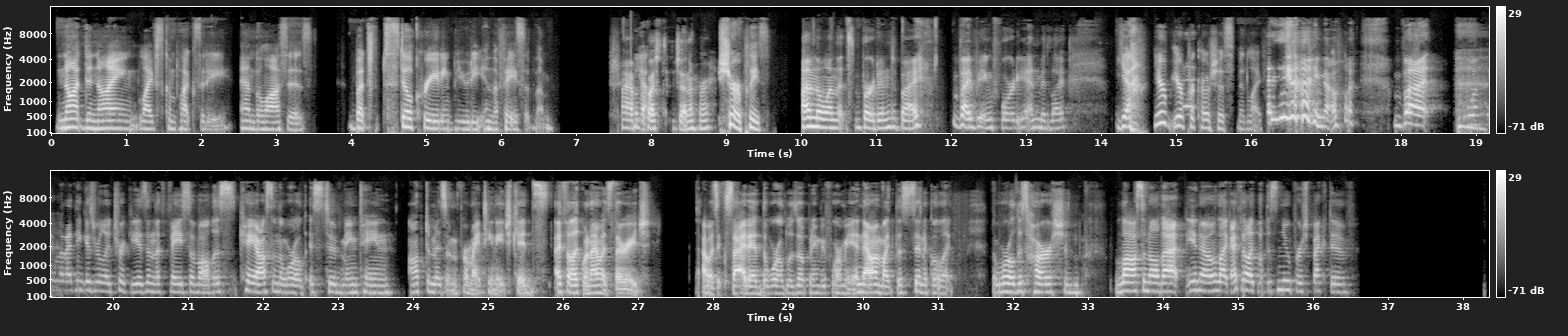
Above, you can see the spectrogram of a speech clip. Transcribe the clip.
Not denying life's complexity and the losses, but still creating beauty in the face of them. I have a Yeah. question, Jennifer. Sure, please. I'm the one that's burdened by by being 40 and midlife. Yeah, you're you're precocious midlife. Yeah, I know. But one thing that I think is really tricky is in the face of all this chaos in the world is to maintain optimism for my teenage kids. I feel like when I was their age, I was excited, the world was opening before me, and now I'm like this cynical, like the world is harsh and loss and all that, you know, like I feel like with this new perspective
